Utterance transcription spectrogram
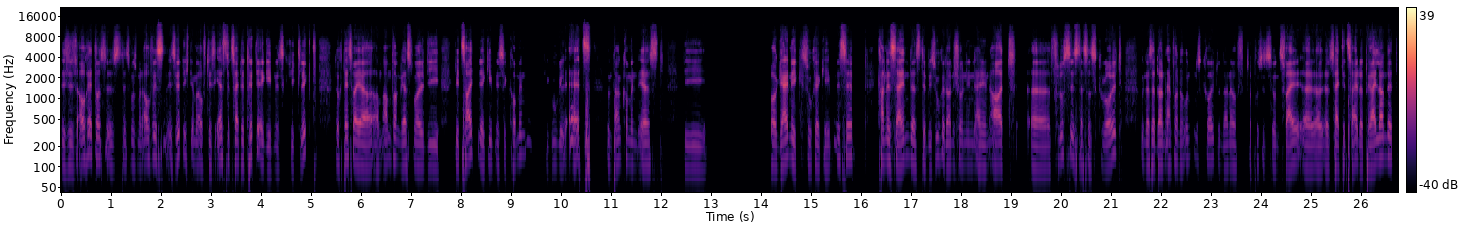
Das ist auch etwas, das, das, muss man auch wissen. Es wird nicht immer auf das erste, zweite, dritte Ergebnis geklickt. Durch das, weil ja am Anfang erstmal die bezahlten Ergebnisse kommen, die Google Ads, und dann kommen erst die Organic-Suchergebnisse kann es sein, dass der Besucher dann schon in einer Art äh, Fluss ist, dass er scrollt und dass er dann einfach nach unten scrollt und dann auf der Position 2, äh, äh, Seite 2 oder 3 landet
